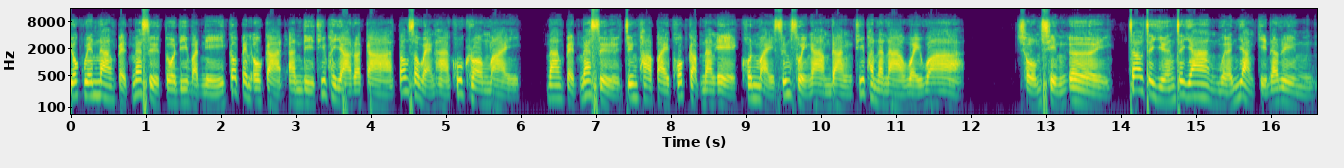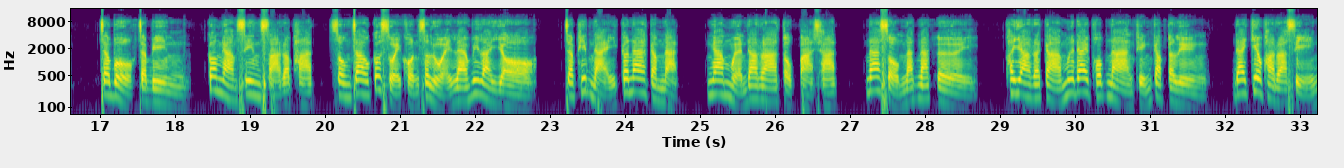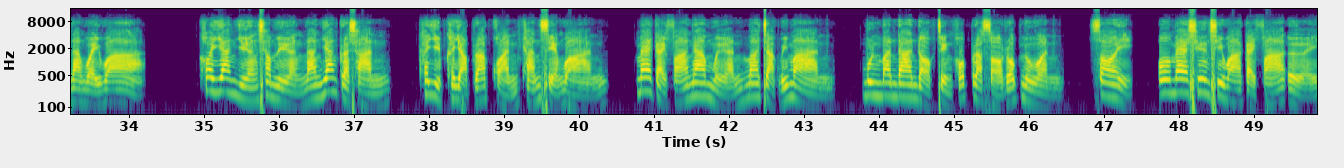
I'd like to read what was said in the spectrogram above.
ยกเว้นนางเป็ดแม่สื่อตัวดีบัดนี้ก็เป็นโอกาสอันดีที่พญารกาต้องแสวงหาคู่ครองใหม่ นางเป็ดแม่สื่อจึงพาไปพบกับนางเอกคนใหม่ซึ่งสวยงามดังที่พรรณนาไว้ว่า โฉมฉิงเอ่ยเจ้าจะเยื้องจะย่างเหมือนอย่างกินริน จะโบกจะบิน ก็งามสิ้นสารพัด ทรงเจ้าก็สวยขนสลวยแล้ววิไลยอ จะพิษไหนก็น่ากำหนัด งามเหมือนดาราตกป่าชัด หน้าสมนักนักเอ่ยพญารกาเมื่อได้พบนางถึงกับตะลึง ได้เกี่ยวพาราสีนางไว้ว่า ค่อยย่างเยื้องชำเลืองนางย่างกระชัน ขยิบขยับรับขวัญขันเสียงหวาน แม่ไก่ฟ้างามเหมือนมาจากวิมาน บุญบันดาลดอกจึงพบประสอรบนวลสร้อย โอ้แม่ชื่นชีวาไก่ฟ้าเอ๋ย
